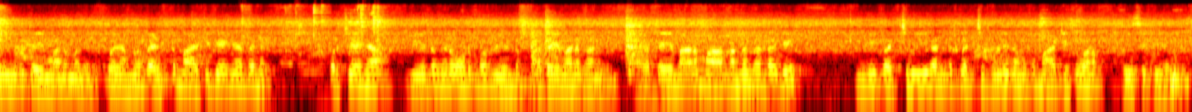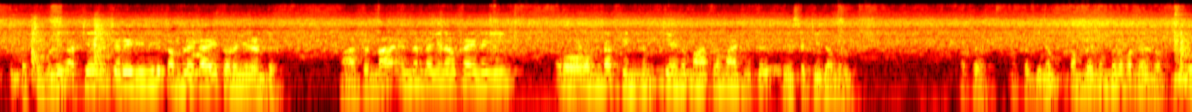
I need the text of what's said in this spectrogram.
രീതിയിൽ തേയ്മാനം വന്നത്. ഇപ്പോൾ നമ്മൾ ബെൽറ്റ് മാറ്റി കഴിഞ്ഞാൽ തന്നെ കുറച്ച് കഴിഞ്ഞാൽ വീണ്ടും ഇങ്ങനെ ഓടുമ്പോൾ വീണ്ടും ആ തേയ്മാനം കാണിക്കും. ആ തേയ്മാനം മാറണമെന്നുണ്ടെങ്കിൽ ഈ ക്ലച്ച് ഈ രണ്ട് ക്ലച്ച് പുള്ളി നമുക്ക് മാറ്റിയിട്ട് വേണം റീസെറ്റ് ചെയ്യാൻ. ക്ലച്ച് പുള്ളി അത്യാവശ്യം ചെറിയ രീതിയിൽ കംപ്ലൈന്റ് ആയി തുടങ്ങിയിട്ടുണ്ട്. മാറ്റണ്ട എന്നുണ്ടെങ്കിൽ നമുക്ക് അതിന്റെ ഈ റോളറിന്റെ പിന്നും ഗേഡും മാത്രം മാറ്റിയിട്ട് റീസെറ്റ് ചെയ്താൽ മതി. ഓക്കെ. അപ്പോൾ ഇതിനും കംപ്ലയിന്റ് ഉണ്ടെന്ന് പറഞ്ഞല്ലോ. ഇത്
